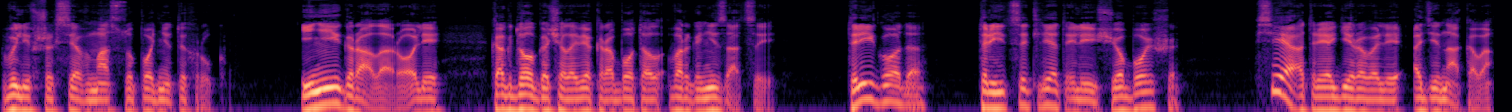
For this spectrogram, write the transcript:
вылившихся в массу поднятых рук. И не играла роли, как долго человек работал в организации. Три года, тридцать лет или еще больше. Все отреагировали одинаково.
